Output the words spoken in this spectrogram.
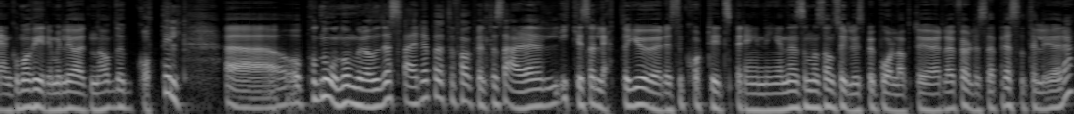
1,4 milliardene hadde gått til. Eh, og på noen områder, dessverre, på dette fagfeltet så er det ikke så lett å gjøre disse korttidsberegningene som man sannsynligvis blir pålagt å gjøre eller føler seg presset til å gjøre.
